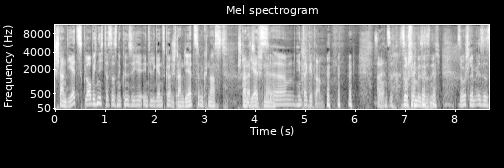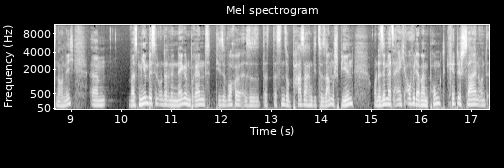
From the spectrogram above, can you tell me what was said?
Stand jetzt, glaube ich nicht, dass das eine künstliche Intelligenz könnte. Stand jetzt im Knast. Stand relativ jetzt ähm, hinter Gittern. so. so, so schlimm ist es nicht. So schlimm ist es noch nicht. Ähm, was mir ein bisschen unter den Nägeln brennt diese Woche, also das, das sind so ein paar Sachen, die zusammenspielen. Und da sind wir jetzt eigentlich auch wieder beim Punkt kritisch sein und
